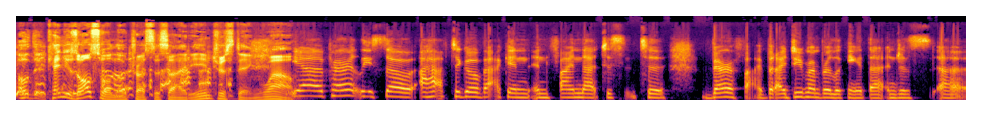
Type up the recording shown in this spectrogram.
oh, Kenya is also a low trust society. Interesting. Wow. Yeah, apparently so. I have to go back and, and find that to to verify. But I do remember looking at that and just uh,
